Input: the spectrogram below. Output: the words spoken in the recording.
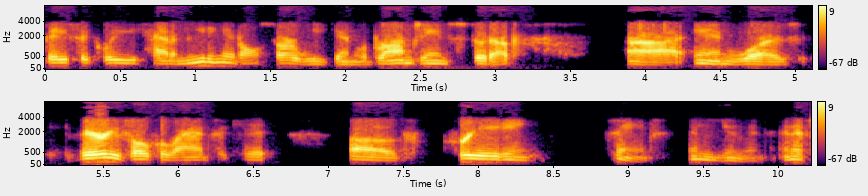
basically had a meeting at All Star Weekend. LeBron James stood up uh, and was a very vocal advocate of creating change in the union, and it's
